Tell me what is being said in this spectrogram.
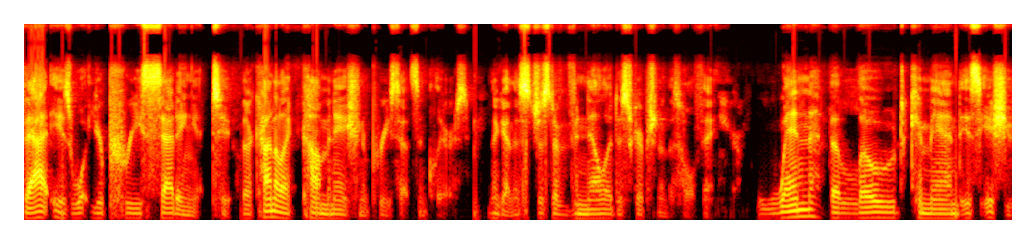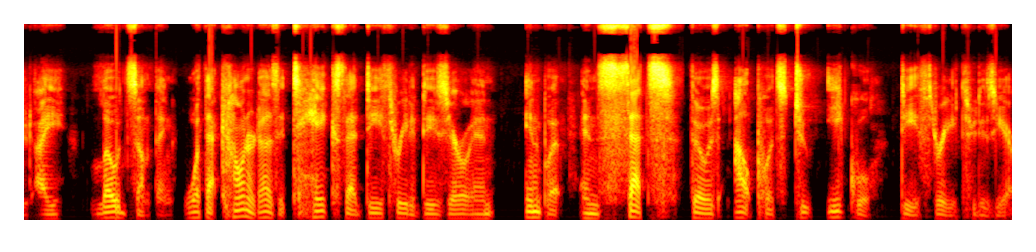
that is what you're presetting it to. They're kind of like a combination of presets and clears. Again, this is just a vanilla description of this whole thing here. When the load command is issued, I load something, what that counter does, it takes that D3 to D0 in input and sets those outputs to equal D3 to D0.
